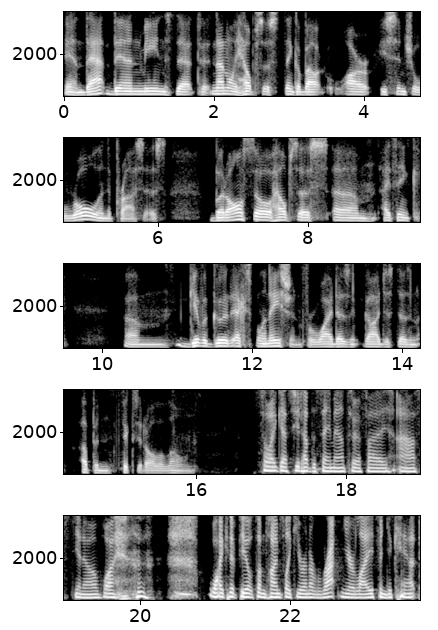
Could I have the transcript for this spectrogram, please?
And that then means that it not only helps us think about our essential role in the process, but also helps us, um, I think, um, give a good explanation for why doesn't God just doesn't up and fix it all alone. So I guess you'd have the same answer if I asked, you know, why why can it feel sometimes like you're in a rut in your life and you can't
